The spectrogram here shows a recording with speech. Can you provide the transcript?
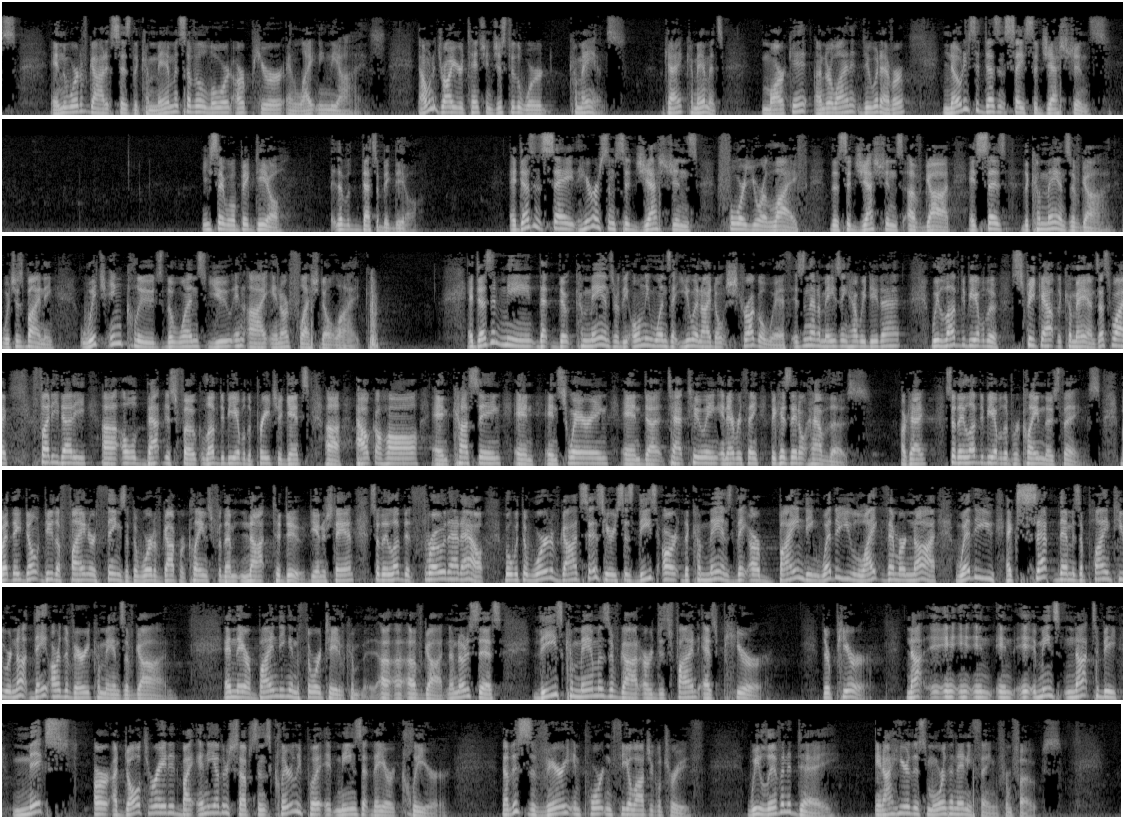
in the Word of God, it says, The commandments of the Lord are pure, and enlightening the eyes. Now, I want to draw your attention just to the word commands. Okay? Commandments. Mark it, underline it, do whatever. Notice it doesn't say suggestions. You say, well, big deal. That's a big deal. It doesn't say, here are some suggestions for your life, the suggestions of God. It says the commands of God, which is binding, which includes the ones you and I in our flesh don't like. It doesn't mean that the commands are the only ones that you and I don't struggle with. Isn't that amazing how we do that? We love to be able to speak out the commands. That's why fuddy duddy uh, old Baptist folk love to be able to preach against uh, alcohol and cussing and, and swearing and uh, tattooing and everything because they don't have those. Okay? So they love to be able to proclaim those things. But they don't do the finer things that the Word of God proclaims for them not to do. Do you understand? So they love to throw that out. But what the Word of God says here, He says these are the commands. They are binding, whether you like them or not, whether you accept them as applying to you or not, they are the very commands of God. And they are binding and authoritative uh, uh, of God. Now notice this. These commandments of God are defined as pure. They're pure. Not in, in, in, it means not to be mixed or adulterated by any other substance. Clearly put, it means that they are clear. Now, this is a very important theological truth. We live in a day, and I hear this more than anything from folks.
